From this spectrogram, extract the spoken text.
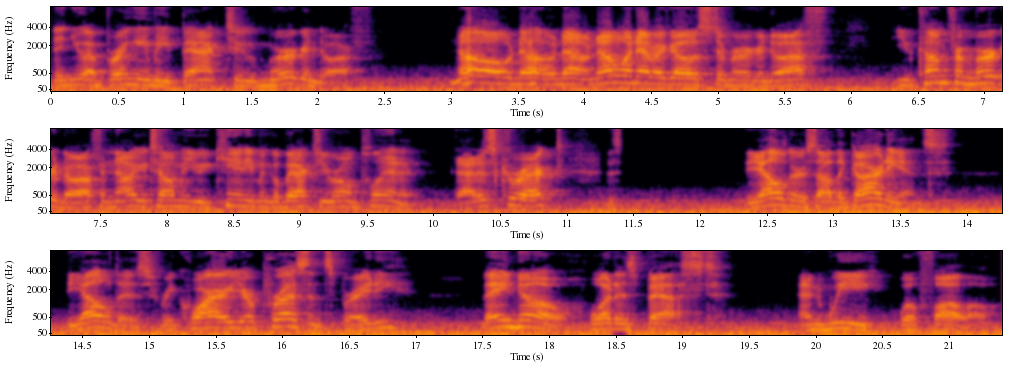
Then you are bringing me back to Mergendorf. No, no, no. No one ever goes to Mergendorf. You come from Mergendorf, and now you tell me you can't even go back to your own planet. That is correct. The elders are the guardians. The elders require your presence, Brady. They know what is best, and we will follow.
